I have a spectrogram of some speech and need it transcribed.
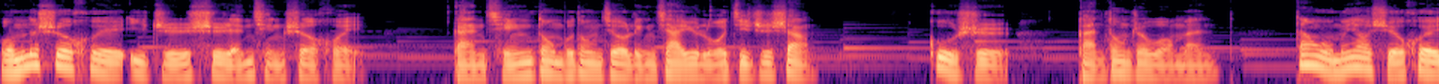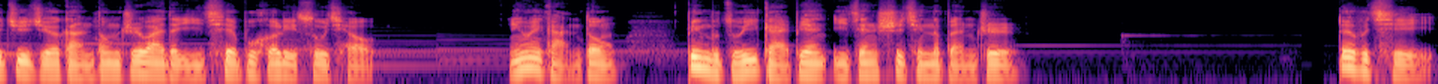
我们的社会一直是人情社会，感情动不动就凌驾于逻辑之上。故事感动着我们，但我们要学会拒绝感动之外的一切不合理诉求，因为感动并不足以改变一件事情的本质。对不起，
